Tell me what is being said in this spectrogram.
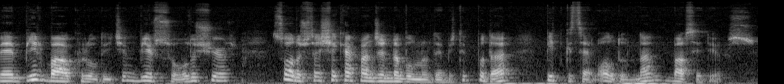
ve bir bağ kurulduğu için bir su oluşuyor. Sonuçta şeker pancarında bulunur demiştik. Bu da bitkisel olduğundan bahsediyoruz.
